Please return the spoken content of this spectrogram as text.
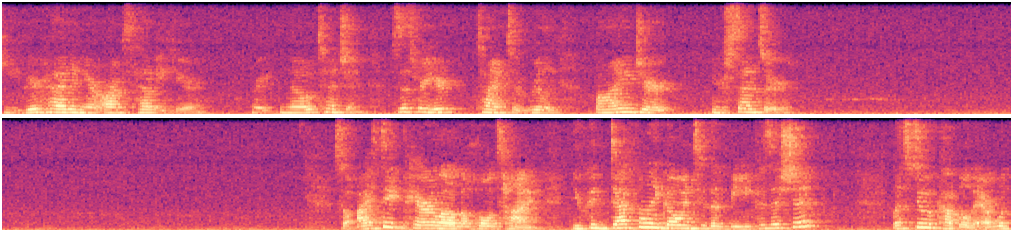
Keep your head and your arms heavy here, right? No tension. This This is for your time to really find your your center. So I stayed parallel the whole time. You can definitely go into the V position. Let's do a couple there. We'll,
